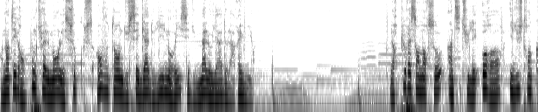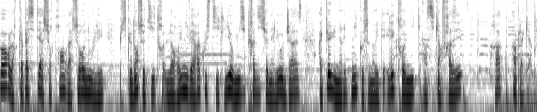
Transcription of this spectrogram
en intégrant ponctuellement les secousses envoûtantes du Sega de l'île Maurice et du Maloya de la Réunion. Leur plus récent morceau, intitulé Aurore, illustre encore leur capacité à surprendre et à se renouveler, puisque dans ce titre, leur univers acoustique lié aux musiques traditionnelles et au jazz accueille une rythmique aux sonorités électroniques ainsi qu'un phrasé rap implacable.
